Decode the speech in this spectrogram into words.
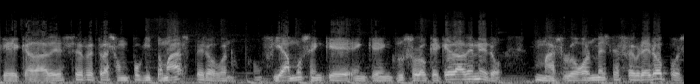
que cada vez se retrasa un poquito más, pero bueno, confiamos en que, en que incluso lo que queda de enero, más luego el mes de febrero, pues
